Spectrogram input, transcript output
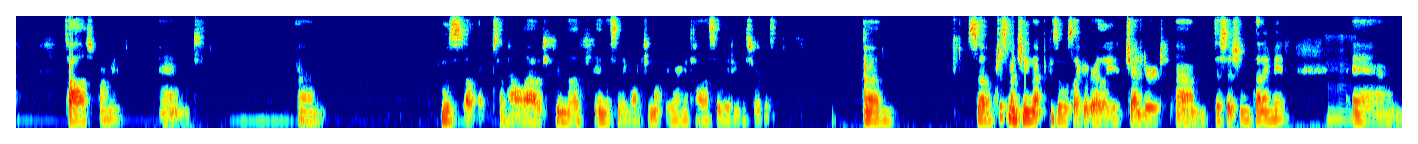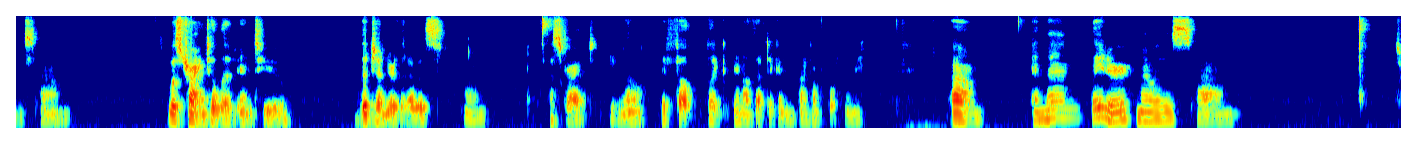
tallis for me, and um, was somehow allowed in the in the synagogue to not be wearing a tallis leading the service. Um, so just mentioning that because it was like a really gendered um, decision that I made, hmm and um, was trying to live into the gender that I was um, ascribed, even though it felt like inauthentic and uncomfortable for me. Um, and then later, when I was um,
